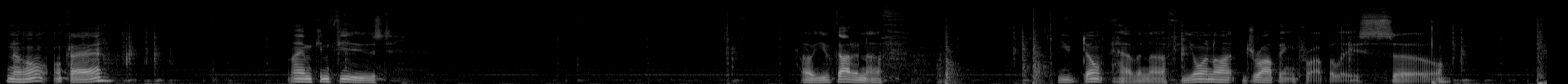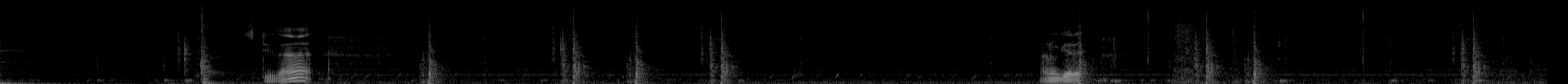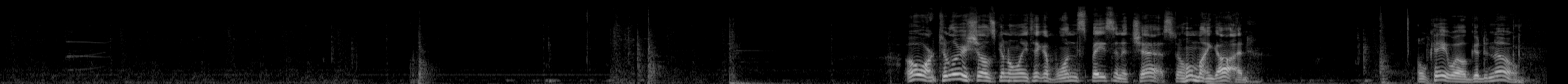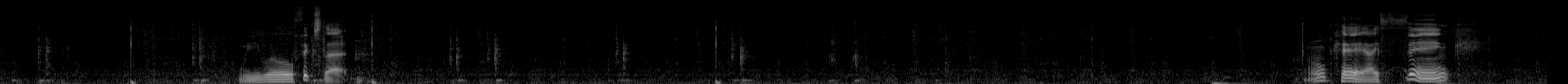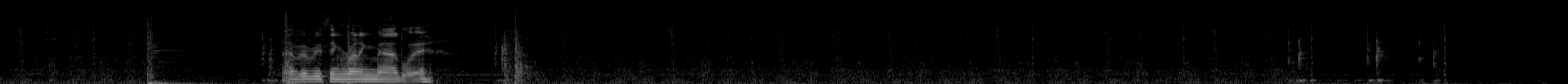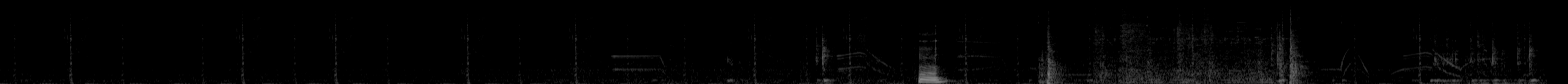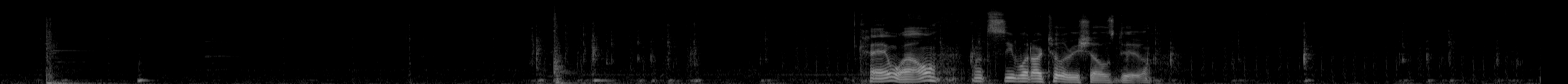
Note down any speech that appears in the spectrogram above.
No, okay. I am confused. Oh, you've got enough. You don't have enough. You're not dropping properly, so... Let's do that. I don't get it. Oh, artillery shells can only take up one space in a chest. Oh my god. Okay, well, good to know. We will fix that. Okay, I think... I have everything running madly. Hmm. Okay, well, let's see what artillery shells do.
